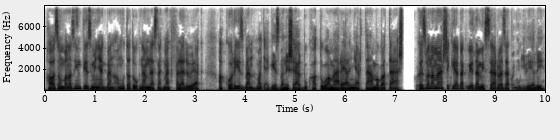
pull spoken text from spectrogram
Ha azonban az intézményekben a mutatók nem lesznek megfelelőek, akkor részben vagy egészben is elbukható a már elnyert támogatás. Közben a másik érdekvédelmi szervezet úgy véli,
